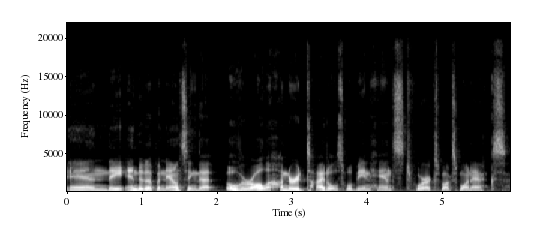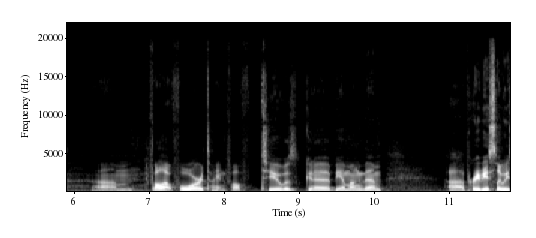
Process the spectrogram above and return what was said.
And they ended up announcing that overall 100 titles will be enhanced for Xbox One X. Um, Fallout 4, Titanfall 2 was to be among them. Uh, previously, we,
